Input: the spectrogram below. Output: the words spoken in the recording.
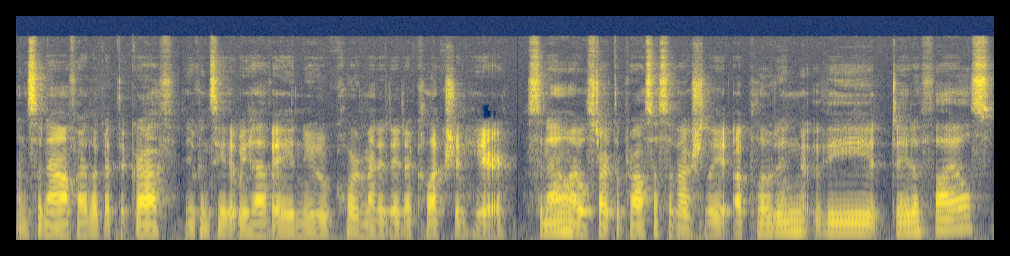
And so now if I look at the graph, you can see that we have a new core metadata collection here. So now I will start the process of actually uploading the data files.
